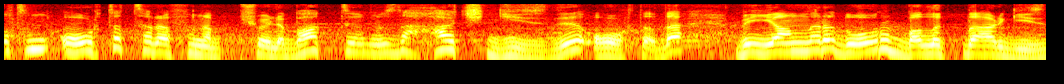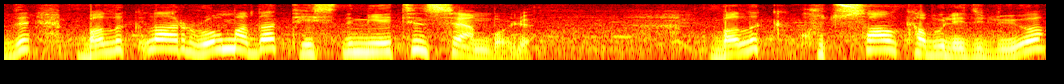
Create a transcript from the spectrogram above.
Altının orta tarafına şöyle baktığımızda haç gizli ortada ve yanlara doğru balıklar gizli. Balıklar Roma'da teslimiyetin sembolü. Balık kutsal kabul ediliyor.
